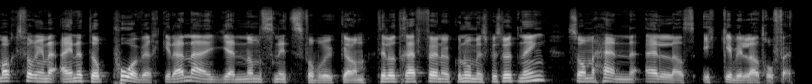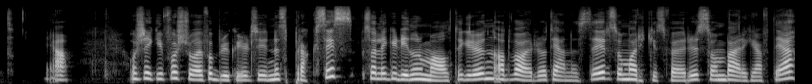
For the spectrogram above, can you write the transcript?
markedsføringen er egnet til å påvirke denne gjennomsnittsforbrukeren til å treffe en økonomisk beslutning som hen ellers ikke ville ha truffet. Ja, og slik vi forstår Forbrukertilsynets praksis, så legger de normalt til grunn at varer og tjenester som markedsføres som bærekraftige,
